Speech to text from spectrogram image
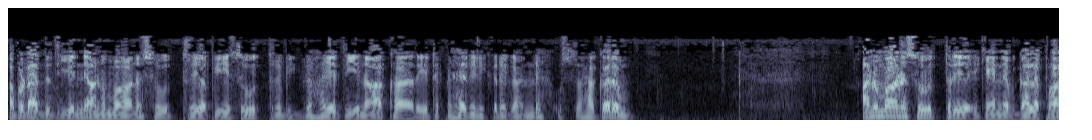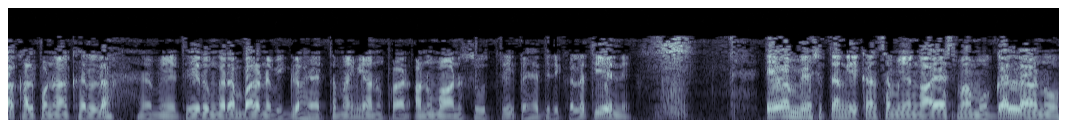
අපට අද තියෙන්නේ අනුමාන සූත්‍රය. අපි මේ සූත්‍ර විග්‍රහය තියෙන ආකාරයට පැහැදිලි කරගන්න උත්සාහ කරමු. අනුමාන සූත්‍රය කියන්නේ ගලපා කල්පනා කරලා මේ තේරුම් අරන් බලන විග්‍රහයක් තමයි මේ අනුමාන සූත්‍රය පැහැදිලි කරලා තියෙන්නේ. එවම් මේසතං ඒකන් සමයන් ආයස්මා මොග්ගල්ලානෝ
